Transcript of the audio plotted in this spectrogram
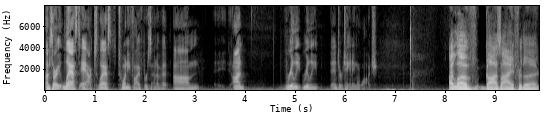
I'm sorry, last act, last 25% of it. Um on really really entertaining watch. I love Gazai for the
